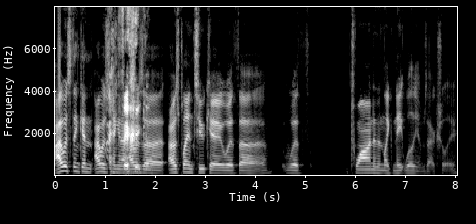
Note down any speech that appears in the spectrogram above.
I was thinking. I was I'm hanging out. I was. Uh. I was playing 2K with. Uh. With. Twan and then like Nate Williams actually,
